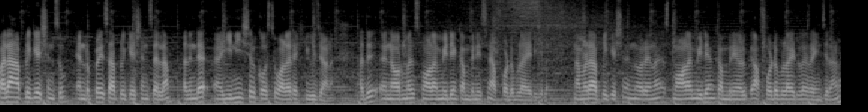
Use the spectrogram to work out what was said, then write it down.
പല ആപ്ലിക്കേഷൻസും എന്റർപ്രൈസ് ആപ്ലിക്കേഷൻസ് എല്ലാം അതിന്റെ ഇനീഷ്യൽ കോസ്റ്റ് വളരെ ഹ്യൂജ് ആണ്. അത് നോർമൽ സ്മോൾ ആൻഡ് മീഡിയം കമ്പനീസിന് അഫോർഡബിൾ ആയിരിക്കില്ല. നമ്മുടെ ആപ്ലിക്കേഷൻ എന്ന് പറയുന്നത് സ്മോൾ ആൻഡ് മീഡിയം കമ്പനികൾക്ക് അഫോർഡബിൾ ആയിട്ടുള്ള റേഞ്ചിലാണ്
